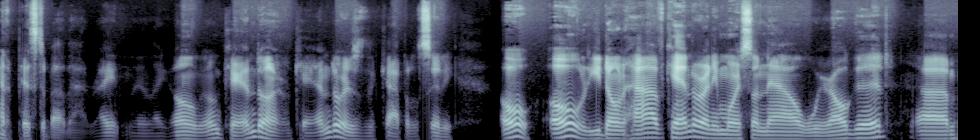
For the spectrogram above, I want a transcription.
kind of pissed about that, right? They're like, oh, oh, Kandor. Kandor is the capital city. Oh, oh, you don't have Kandor anymore, so now we're all good. Um,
